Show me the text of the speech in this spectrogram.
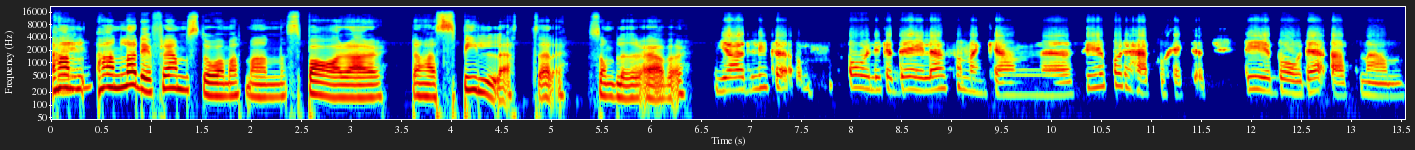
han, mm. handlar det främst då om att man sparar det här spillet eller, som blir över? Ja, det är lite olika delar som man kan uh, se på det här projektet. Det är både att man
